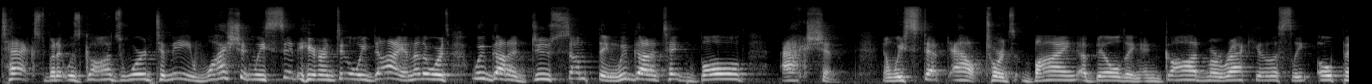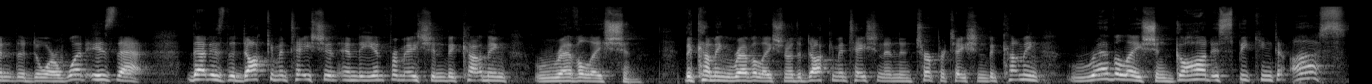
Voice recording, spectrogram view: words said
text, but it was God's word to me. Why should we sit here until we die? In other words, we've got to do something, we've got to take bold action and we stepped out towards buying a building, and God miraculously opened the door. What is that? That is the documentation and the information becoming revelation. Becoming revelation, or the documentation and interpretation becoming revelation. God is speaking to us.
